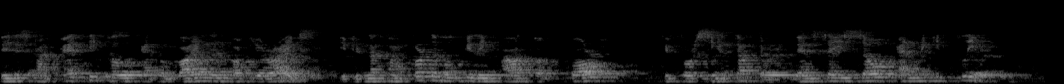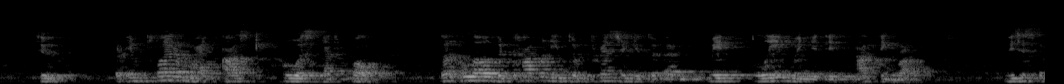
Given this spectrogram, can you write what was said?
This is unethical and a violation of your rights. If you're not comfortable filling out a form before seeing a doctor, then say so and make it clear. 2. Your employer might ask who was at fault. Don't allow the company to pressure you to uh, admit blame when you did nothing wrong. This is a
